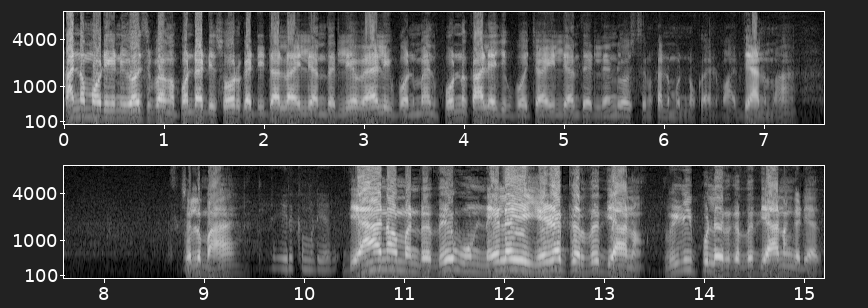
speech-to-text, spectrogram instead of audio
கண்ணு மூடிக்கின்னு யோசிப்பாங்க பொண்டாட்டி சோறு கட்டிட்டாலா இல்லையான்னு தெரியலையோ வேலைக்கு போகணுமே அந்த பொண்ணு காலேஜுக்கு போச்சா இல்லையான்னு தெரியலன்னு யோசிச்சு கண்ணு மூடி உட்காந்துமா தியானமா? சொல்லுமா? இருக்க முடியாது. தியானம்ன்றது உன் நிலையை இழக்கிறது தியானம். விழிப்புல இருக்கிறது தியானம் கிடையாது.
